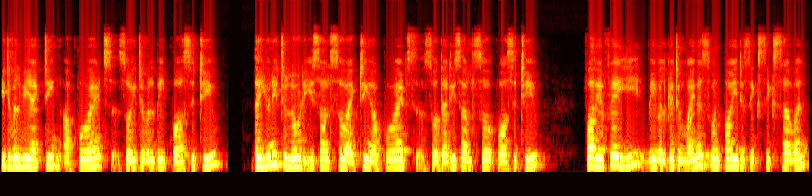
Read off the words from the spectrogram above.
it will be acting upwards so it will be positive. The unit load is also acting upwards so that is also positive. For FAE we will get minus 1.667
